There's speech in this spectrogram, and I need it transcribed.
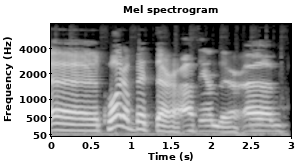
Uh, quite a bit there at the end there. Um,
